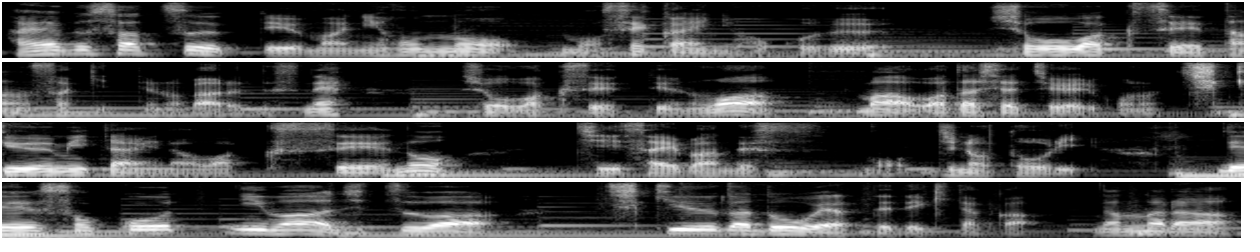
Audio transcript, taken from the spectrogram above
はやぶさ2っていう、まあ、日本のもう世界に誇る小惑星探査機っていうのがあるんですね。小惑星っていうのは、まあ私たちがいるこの地球みたいな惑星の小さい版です。もう字の通り。で、そこには実は地球がどうやってできたか。なんなら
